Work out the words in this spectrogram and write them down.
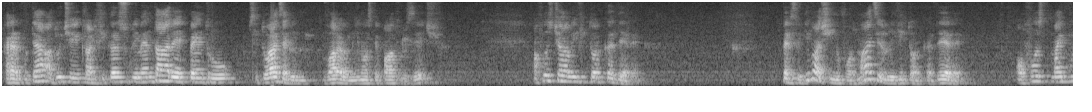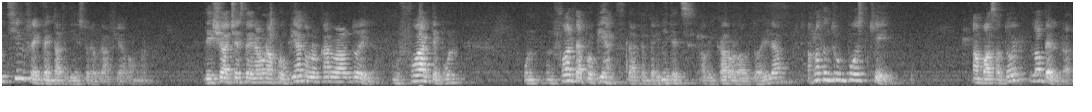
care ar putea aduce clarificări suplimentare pentru situația din vara 1940, a fost cea a lui Victor Cădere. Perspectiva și informațiile lui Victor Cădere au fost mai puțin frecventate de istoriografia română. Deși acesta era un apropiat al lui Carol al II-lea. Un foarte bun, un, un foarte apropiat, dacă îmi permiteți, al lui Carol al II-lea, aflat într-un post cheie. Ambasador la Belgrad.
